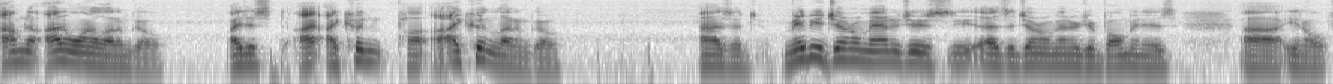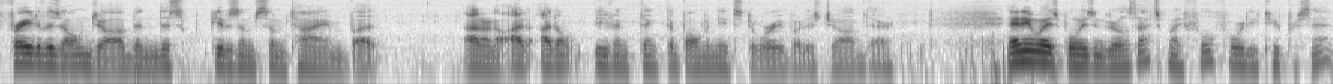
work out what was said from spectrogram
I'm not. I don't want to let him go. I just I, I couldn't I couldn't let him go. As a maybe a general manager's as a general manager Bowman is, uh, you know, afraid of his own job, and this gives him some time. But I don't know. I, I don't even think that Bowman needs to worry about his job there. Anyways, boys and girls, that's my full 42%.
